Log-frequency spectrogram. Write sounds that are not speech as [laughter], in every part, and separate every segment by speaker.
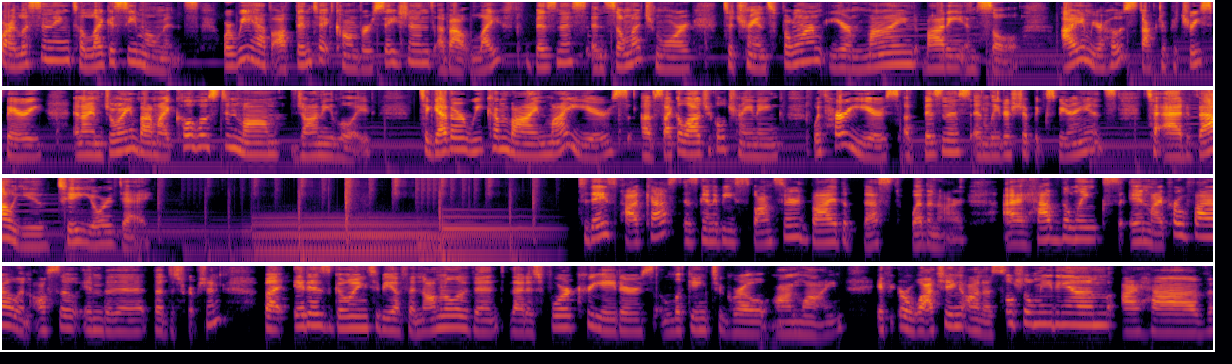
Speaker 1: You are listening to Legacy Moments, where we have authentic conversations about life, business, and so much more to transform your mind, body, and soul. I am your host, Dr. Patrice Berry, and I am joined by my co host and mom, Johnny Lloyd. Together, we combine my years of psychological training with her years of business and leadership experience to add value to your day. Today's podcast is going to be sponsored by the Best Webinar. I have the links in my profile and also in the, the description, but it is going to be a phenomenal event that is for creators looking to grow online. If you're watching on a social medium, I have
